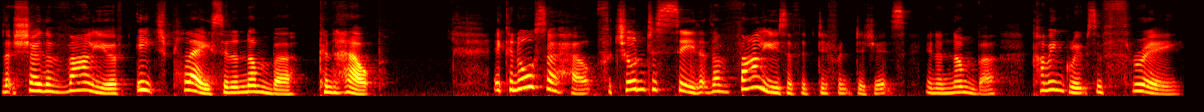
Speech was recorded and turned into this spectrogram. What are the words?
that show the value of each place in a number can help. It can also help for children to see that the values of the different digits in a number come in groups of three.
